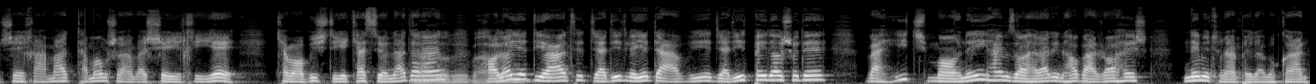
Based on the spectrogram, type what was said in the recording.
شیخ احمد تمام شدن و شیخیه کمابیش دیگه کسی رو ندارن بله. حالا یه دیانت جدید و یه دعوی جدید پیدا شده و هیچ مانعی هم ظاهرا اینها بر راهش نمی‌تونن پیدا بکنن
